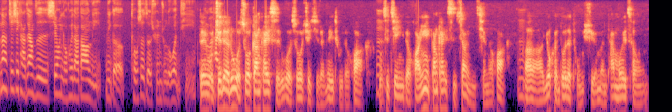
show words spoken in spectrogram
那杰西卡这样子，希望有回答到你那个投射者群主的问题。对，我觉得如果说刚开始，如果说学习人类图的话，嗯、我是建议的话，因为刚开始像以前的话，嗯、呃，有很多的同学们他们会从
